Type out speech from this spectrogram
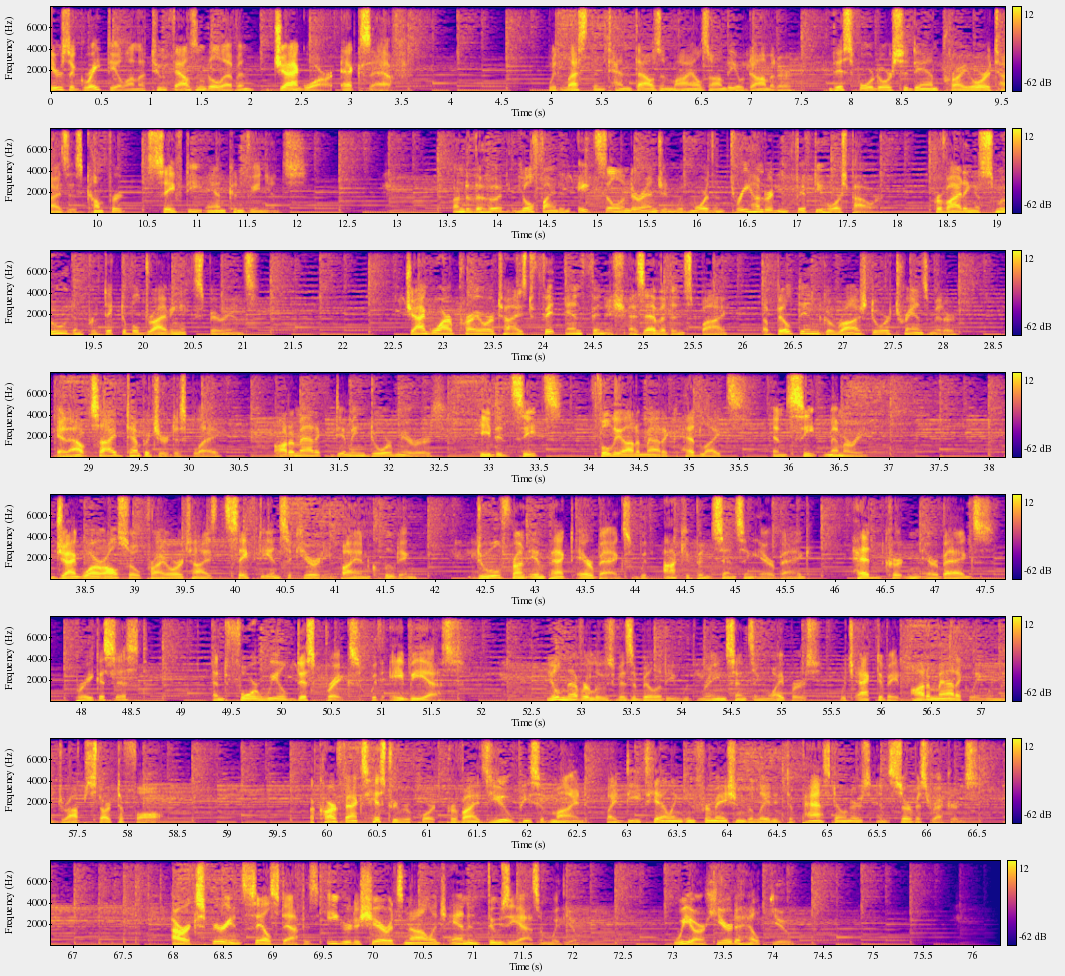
Here's a great deal on a 2011 Jaguar XF. With less than 10,000 miles on the odometer, this four-door sedan prioritizes comfort, safety, and convenience. Under the hood, you'll find an eight-cylinder engine with more than 350 horsepower, providing a smooth and predictable driving experience. Jaguar prioritized fit and finish as evidenced by a built-in garage door transmitter, an outside temperature display, automatic dimming door mirrors, heated seats, fully automatic headlights, and seat memory. Jaguar also prioritized safety and security by including dual front impact airbags with occupant sensing airbag, head curtain airbags, brake assist, and four-wheel disc brakes with ABS. You'll never lose visibility with rain sensing wipers, which activate automatically when the drops start to fall. A Carfax history report provides you peace of mind by detailing information related to past owners and service records. Our experienced sales staff is eager to share its knowledge and enthusiasm with you. We are here to help you.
